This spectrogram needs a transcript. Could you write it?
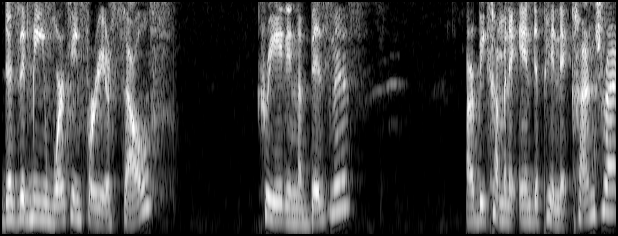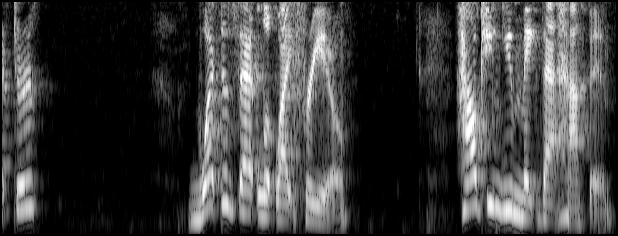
Does it mean working for yourself, creating a business? or becoming an independent contractor? What does that look like for you? How can you make that happen?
